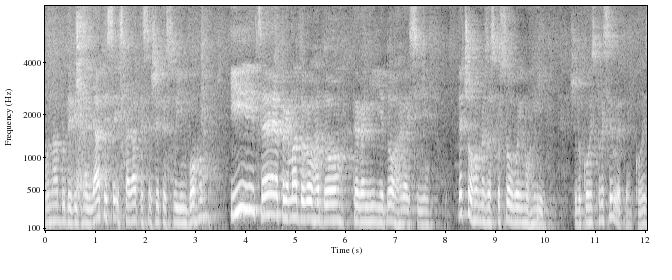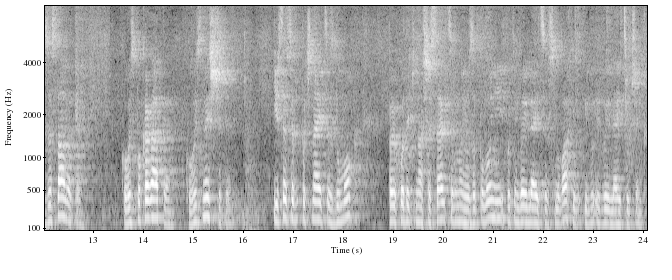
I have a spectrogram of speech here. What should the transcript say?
вона буде відмовлятися і старатися жити своїм Богом. І це пряма дорога до тиранії, до агресії. Для чого ми застосовуємо гнів? Щоб когось присилити, когось заставити, когось покарати, когось знищити. І все це починається з думок, переходить в наше серце, воно його заполонює, і потім виявляється в словах і, виявляється в вчинках.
